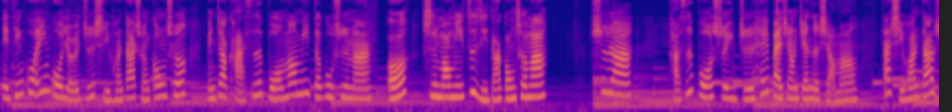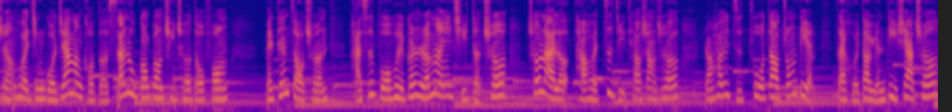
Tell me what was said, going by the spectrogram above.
你听过英国有一只喜欢搭乘公车，名叫卡斯伯猫咪的故事吗？哦，是猫咪自己搭公车吗？是啊，卡斯伯是一只黑白相间的小猫，它喜欢搭乘会经过家门口的三路公共汽车兜风。每天早晨，卡斯伯会跟人们一起等车，车来了，他会自己跳上车，然后一直坐到终点，再回到原地下车。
